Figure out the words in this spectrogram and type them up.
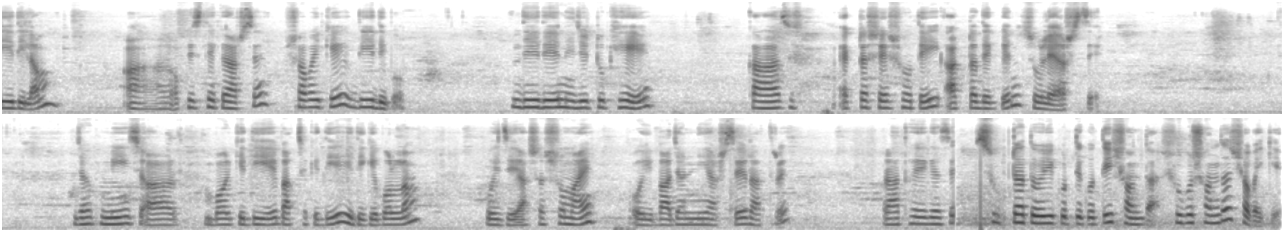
দিয়ে দিলাম। আর অফিস থেকে আসছে, সবাইকে দিয়ে দিব। দিয়ে দিয়ে নিজে একটু খেয়ে কাজ একটা শেষ হতেই আটটা দেখবেন চলে আসছে। যাই হোক, মিস আর বরকে দিয়ে, বাচ্চাকে দিয়ে এদিকে বললাম, ওই যে আসার সময় ওই বাজার নিয়ে আসছে রাত্রে। রাত হয়ে গেছে। স্যুপটা তৈরি করতে করতেই সন্ধ্যা, শুভ সন্ধ্যা সবাইকে।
